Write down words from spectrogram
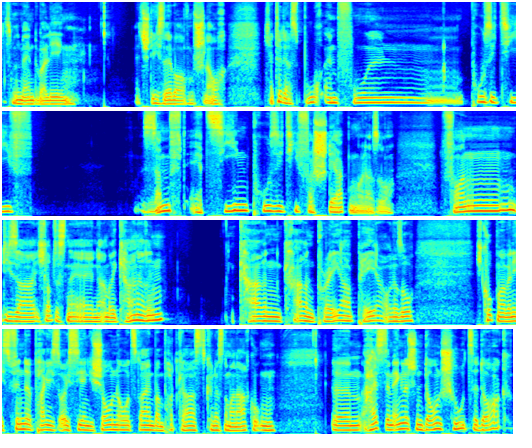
Jetzt müssen wir eben überlegen. Jetzt stehe ich selber auf dem Schlauch. Ich hatte das Buch empfohlen, positiv, sanft erziehen, positiv verstärken oder so von dieser, ich glaube, das ist eine, eine, Amerikanerin, Karen, Karen Prayer, Payer oder so. Ich guck mal, wenn ich es finde, packe ich es euch hier in die Show Notes rein beim Podcast, könnt ihr das nochmal nachgucken. Ähm, heißt im Englischen Don't Shoot the Dog.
